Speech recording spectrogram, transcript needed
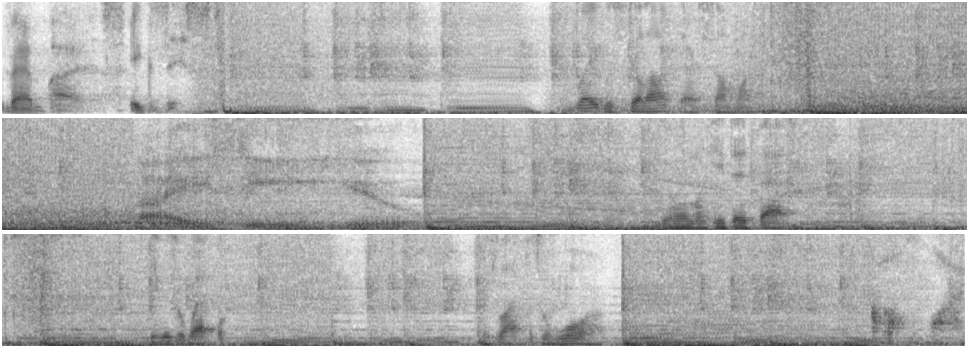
Vampires exist. Blade was still out there somewhere. I see you. Doing what he did best. He was a weapon. His life was a war. oh, what?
